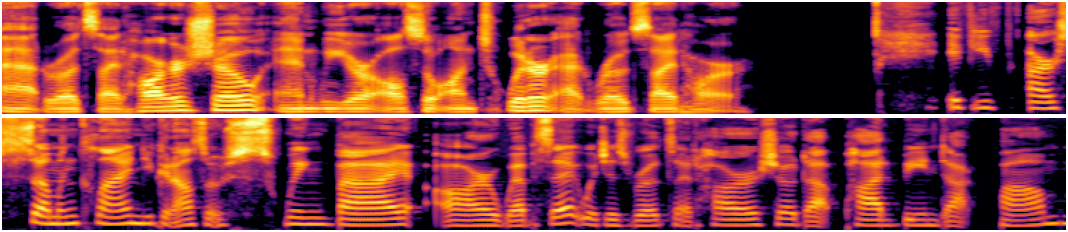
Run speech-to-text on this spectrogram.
at Roadside Horror Show, and we are also on Twitter at Roadside Horror. If you are so inclined, you can also swing by our website, which is roadsidehorrorshow.podbean.com.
